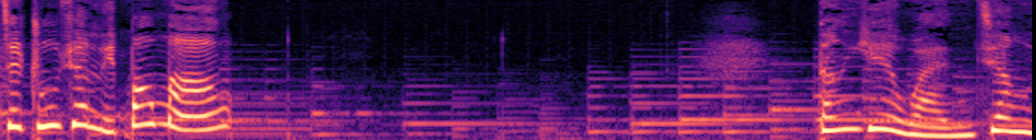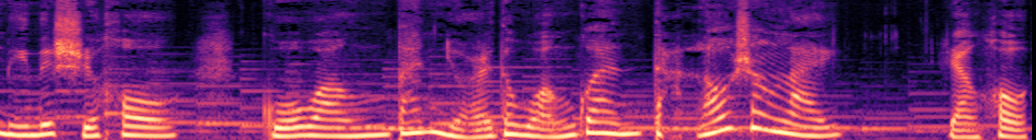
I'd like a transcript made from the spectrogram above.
在猪圈里帮忙。”当夜晚降临的时候，国王把女儿的王冠打捞上来，然后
